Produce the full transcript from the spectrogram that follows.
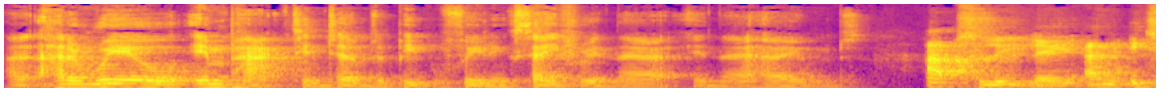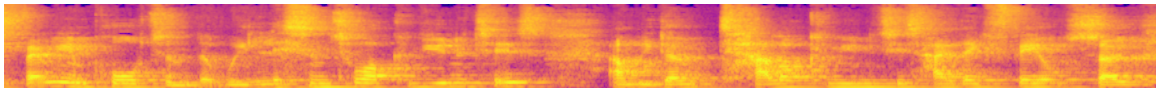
and had a real impact in terms of people feeling safer in their in their homes. Absolutely. And it's very important that we listen to our communities and we don't tell our communities how they feel. So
